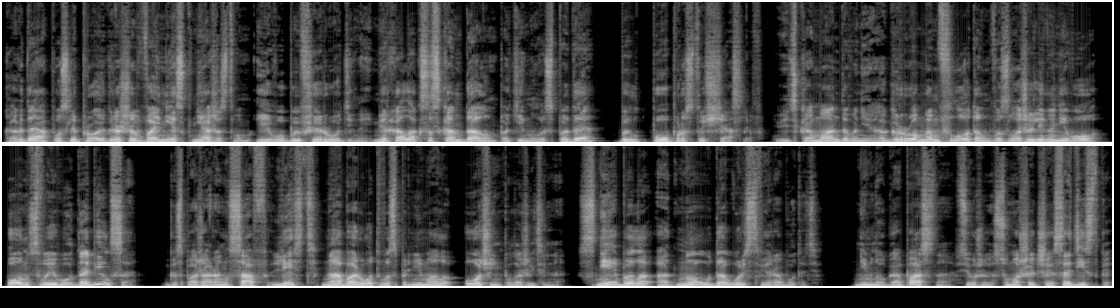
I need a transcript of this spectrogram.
Когда после проигрыша в войне с княжеством и его бывшей родиной Мерхалак со скандалом покинул СПД, был попросту счастлив. Ведь командование огромным флотом возложили на него, он своего добился. Госпожа Рансав лесть, наоборот, воспринимала очень положительно. С ней было одно удовольствие работать. Немного опасно, все же сумасшедшая садистка.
